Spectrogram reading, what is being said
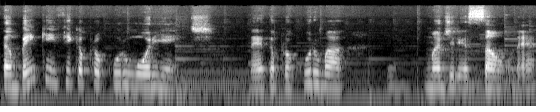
também quem fica procura um Oriente. Né? Então, procura uma uma direção, né?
